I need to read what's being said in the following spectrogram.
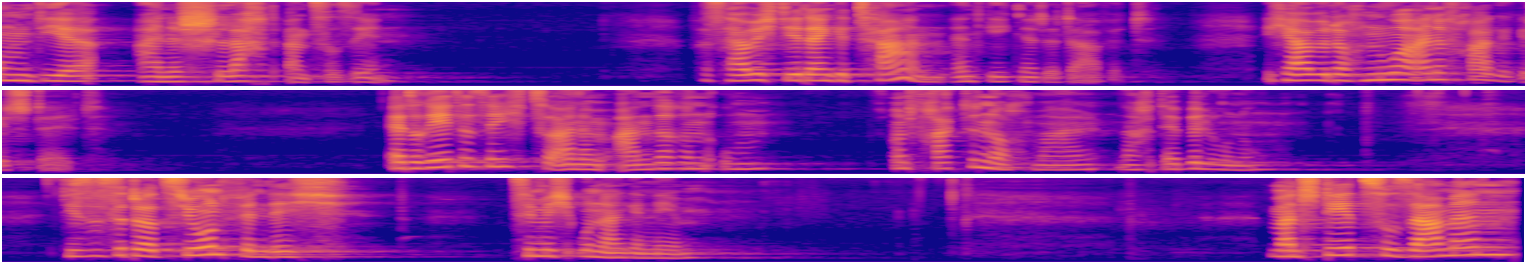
um dir eine Schlacht anzusehen. Was habe ich dir denn getan? entgegnete David. Ich habe doch nur eine Frage gestellt. Er drehte sich zu einem anderen um und fragte nochmal nach der Belohnung. Diese Situation finde ich ziemlich unangenehm. Man steht zusammen.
